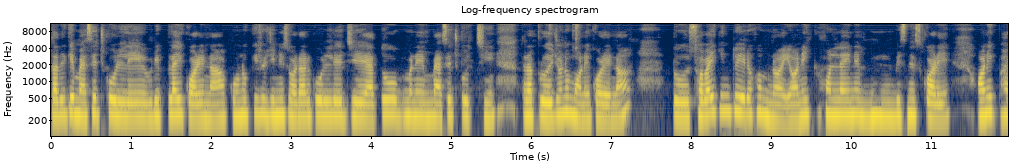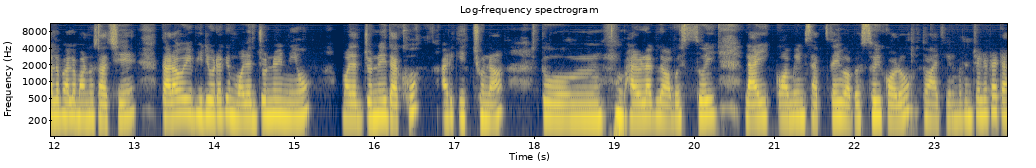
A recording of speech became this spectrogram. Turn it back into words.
তাদেরকে মেসেজ করলে রিপ্লাই করে না, কোনো কিছু জিনিস অর্ডার করলে যে এত মানে মেসেজ করছি, তারা প্রয়োজনও মনে করে না। তো সবাই কিন্তু এরকম নয়। অনেক অনলাইনে বিজনেস করে, অনেক ভালো ভালো মানুষ আছে। তারাও এই ভিডিওটাকে মজার জন্যই নিও, মজার জন্যই দেখো, আর কিচ্ছু না। তো ভালো লাগলে অবশ্যই লাইক কমেন্ট সাবস্ক্রাইব অবশ্যই করো। তো আজকের মতন চলো, টাটা।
